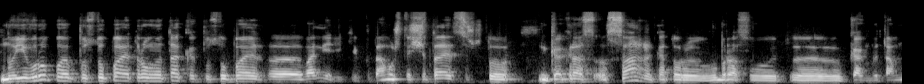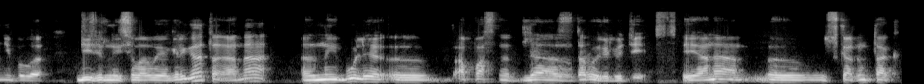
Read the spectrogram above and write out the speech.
Но Европа поступает ровно так, как поступает в Америке. Потому что считается, что как раз сажа, которую выбрасывают, как бы там ни было, дизельные силовые агрегаты, она наиболее опасна для здоровья людей. И она, скажем так,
